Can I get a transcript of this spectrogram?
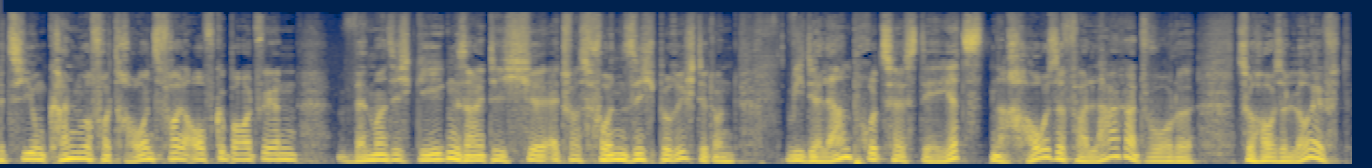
Beziehung kann nur vertrauensvoll aufgebaut werden, wenn man sich gegenseitig äh, etwas von sich berichtet. Und wie der Lernprozess, der jetzt nach Hause verlagert wurde, zu Hause läuft,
